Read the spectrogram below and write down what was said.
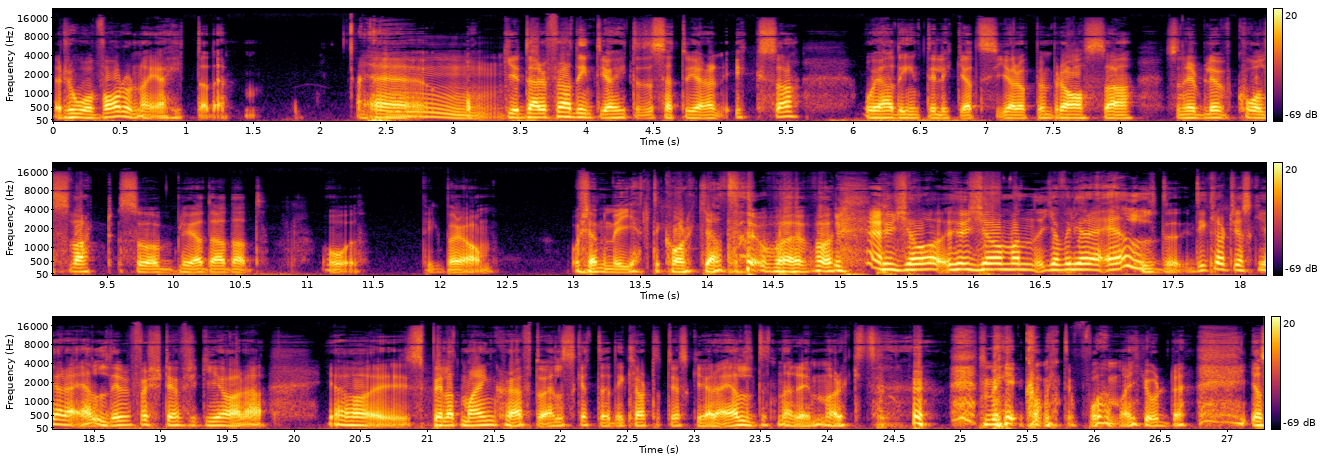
råvarorna jag hittade. Eh, mm. och därför hade inte jag hittat ett sätt att göra en yxa och jag hade inte lyckats göra upp en brasa så när det blev kolsvart så blev jag dödad och fick börja om och kände mig jättekorkad. hur, gör, hur gör man? Jag vill göra eld. Det är klart jag ska göra eld. Det är det första jag försöker göra. Jag har spelat Minecraft och älskat det. Det är klart att jag ska göra eld när det är mörkt. Men jag kom inte på hur man gjorde. Jag,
